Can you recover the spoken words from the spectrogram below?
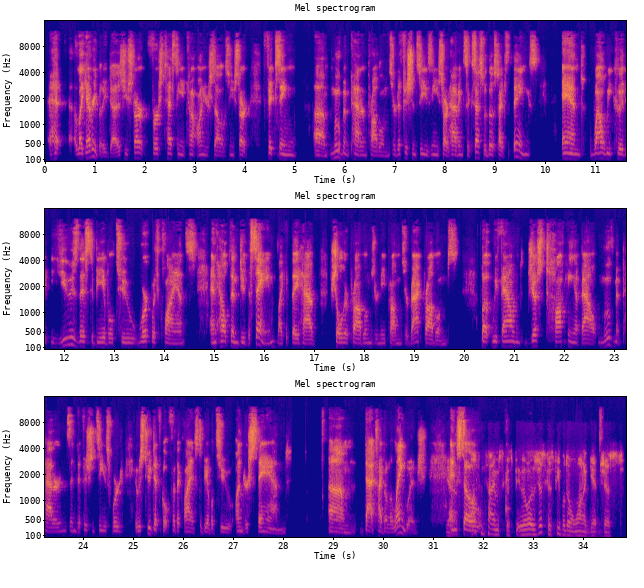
like everybody does you start first testing it kind of on yourselves and you start fixing um, movement pattern problems or deficiencies and you start having success with those types of things and while we could use this to be able to work with clients and help them do the same, like if they have shoulder problems or knee problems or back problems, but we found just talking about movement patterns and deficiencies were it was too difficult for the clients to be able to understand um, that type of a language. Yeah. And so oftentimes because it was just because people don't want to get just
